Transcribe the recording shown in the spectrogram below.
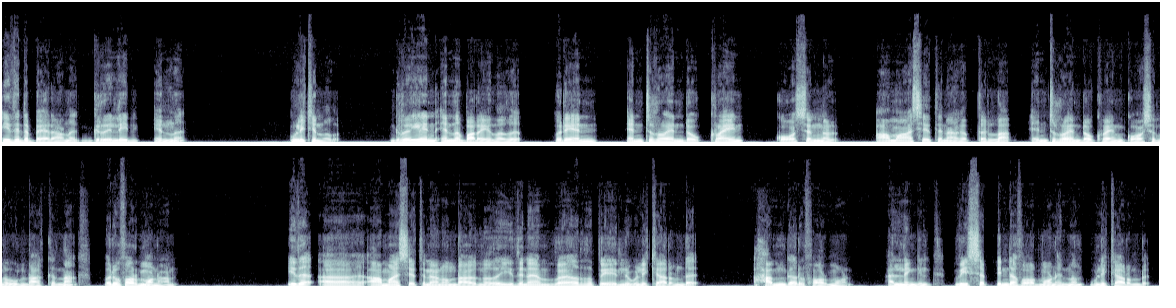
ഇതിന്റെ പേരാണ് ഗ്രിലിൻ എന്ന് വിളിക്കുന്നത്. ഗ്രിലിൻ എന്ന് പറയുന്നത് ഒരു എൻ എന്ററോ എൻഡോക്രൈൻ കോശങ്ങൾ ആമാശയത്തിനകത്തുള്ള എന്ററോ എൻഡോക്രൈൻ കോശങ്ങൾ ഉണ്ടാക്കുന്ന ഒരു ഹോർമോണാണ് ഇത് ആമാശയത്തിലാണ് ഉണ്ടാകുന്നത്. ഇതിനെ വേറൊരു പേരിൽ വിളിക്കാറുണ്ട് ഹങ്കർ ഹോർമോൺ അല്ലെങ്കിൽ വിശപ്പിന്റെ ഹോർമോൺ എന്നും വിളിക്കാറുണ്ട്.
